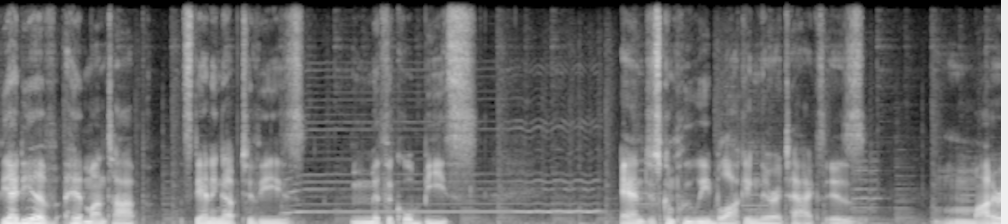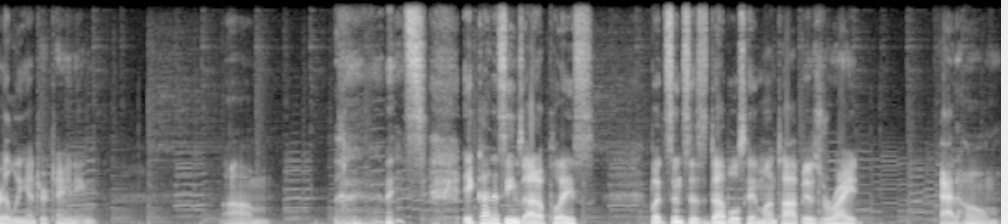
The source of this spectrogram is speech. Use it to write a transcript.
the idea of Hitmontop standing up to these mythical beasts and just completely blocking their attacks is moderately entertaining. Um, it kind of seems out of place, but since this doubles, Hitmontop is right at home,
